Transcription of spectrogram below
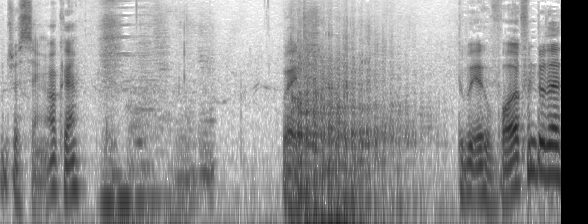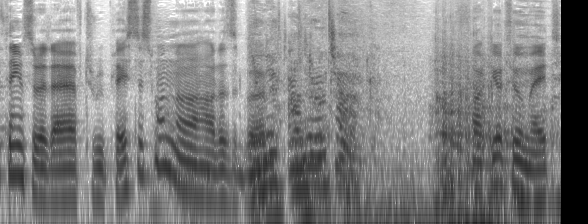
Interesting, okay. Wait. Do we evolve into that thing so that I have to replace this one, or how does it work? Unit under attack. Fuck you too, mate.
